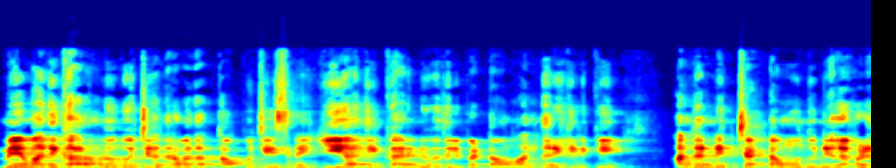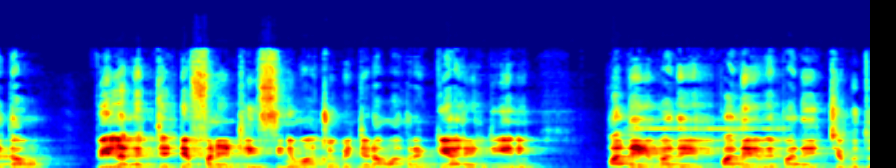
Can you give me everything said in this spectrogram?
మేము అధికారంలోకి వచ్చిన తర్వాత తప్పు చేసిన ఏ అధికారిని వదిలిపెట్టాం. అందరికీ అందరినీ చట్టం ముందు నిలబెడతాం. వీళ్ళకి డెఫినెట్లీ సినిమా చూపించడం మాత్రం గ్యారంటీ అని పదే పదే పదే పదే చెబుతూ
